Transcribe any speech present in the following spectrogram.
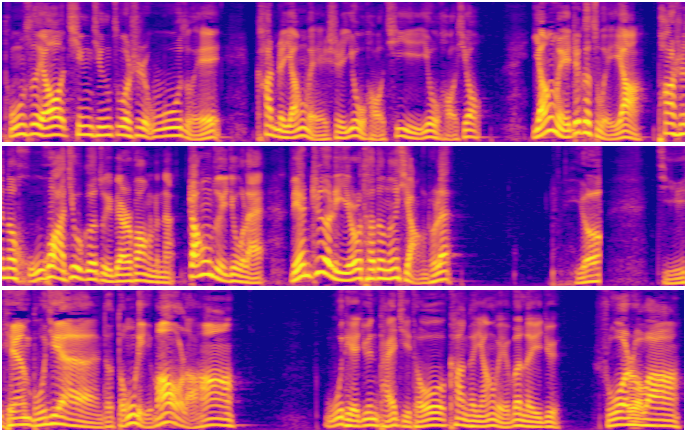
佟思瑶轻轻做事，捂捂嘴，看着杨伟是又好气又好笑。杨伟这个嘴呀，怕是那胡话就搁嘴边放着呢，张嘴就来，连这理由他都能想出来。哟，几天不见，都懂礼貌了哈。吴铁军抬起头看看杨伟，问了一句：“说说吧，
